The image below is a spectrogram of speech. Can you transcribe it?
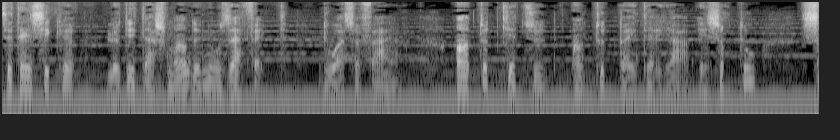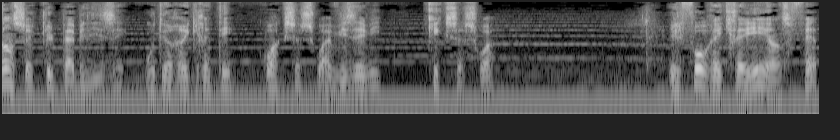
C'est ainsi que le détachement de nos affects doit se faire en toute quiétude, en toute paix intérieure et surtout sans se culpabiliser ou de regretter quoi que ce soit vis-à-vis qui que ce soit. Il faut recréer en fait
